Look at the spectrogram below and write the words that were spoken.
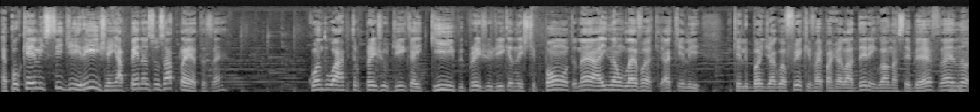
É porque eles se dirigem apenas os atletas, né? Quando o árbitro prejudica a equipe, prejudica neste ponto, né? Aí não leva aqu- aquele, aquele banho de água fria que vai pra geladeira, igual na CBF, né? Não-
